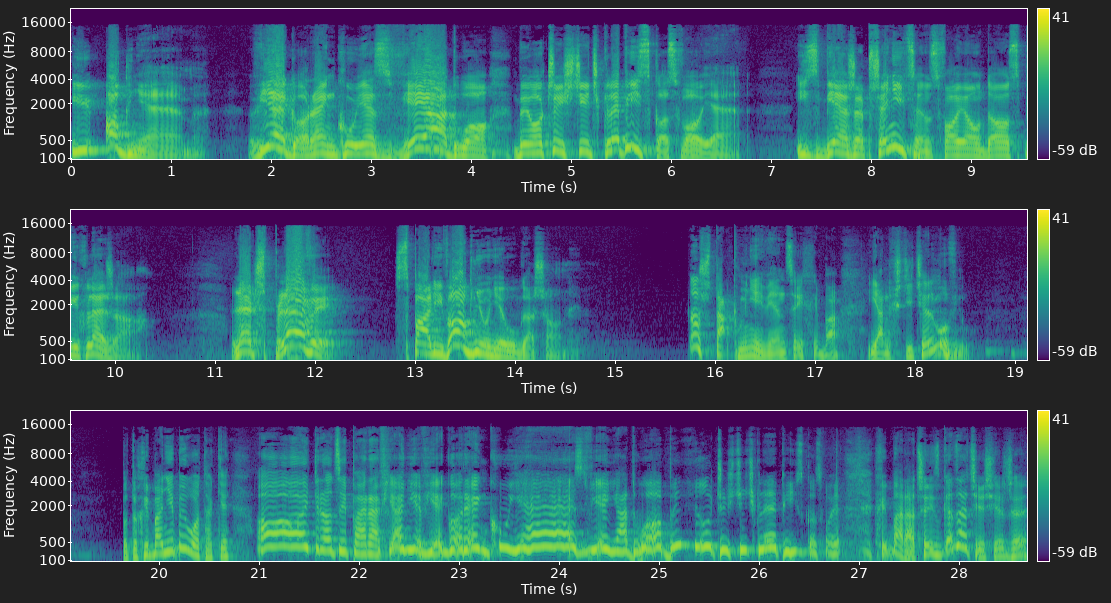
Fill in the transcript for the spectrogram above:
i ogniem. W jego ręku jest wiejadło, by oczyścić klepisko swoje i zbierze pszenicę swoją do spichlerza. Lecz plewy spali w ogniu nieugaszonym. Noż tak mniej więcej chyba Jan Chrzciciel mówił. Bo to chyba nie było takie, oj, drodzy parafianie, w jego ręku jest wiejadło, by oczyścić klepisko swoje. Chyba raczej zgadzacie się, że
